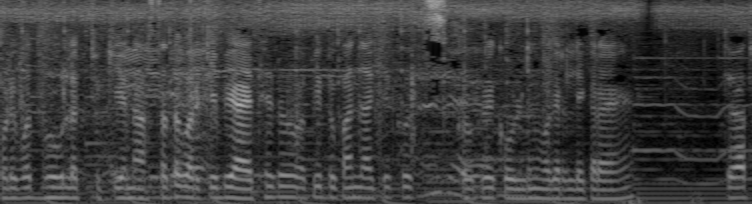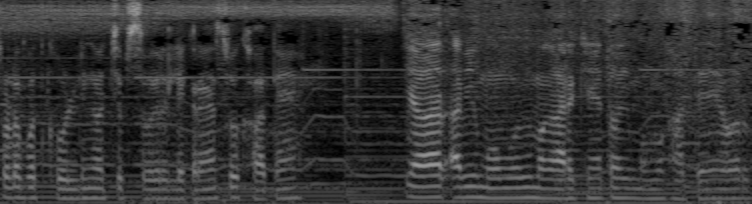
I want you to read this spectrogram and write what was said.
थोड़ी बहुत भूख लग चुकी है। नाश्ता तो करके भी आए थे तो अभी दुकान जाके कुछ कुरकुरे कोल्ड ड्रिंक वगैरह लेकर आए हैं। तो यार थोड़ा बहुत कोल्ड ड्रिंक और चिप्स वगैरह लेकर आए हैं उसको खाते हैं। यार अभी मोमो भी मंगा रखे हैं तो अभी मोमो खाते हैं और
